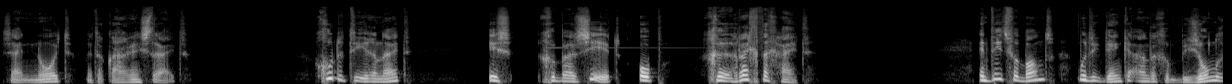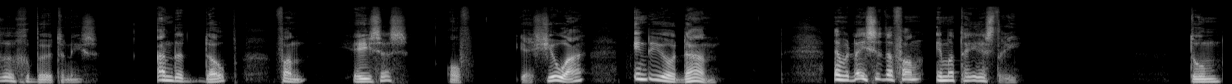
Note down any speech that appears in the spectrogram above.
zijn nooit met elkaar in strijd. Goede tierenheid is gebaseerd op gerechtigheid. In dit verband moet ik denken aan de bijzondere gebeurtenis, aan de doop van Jezus of Yeshua in de Jordaan. En we lezen daarvan in Matthäus 3. Toen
